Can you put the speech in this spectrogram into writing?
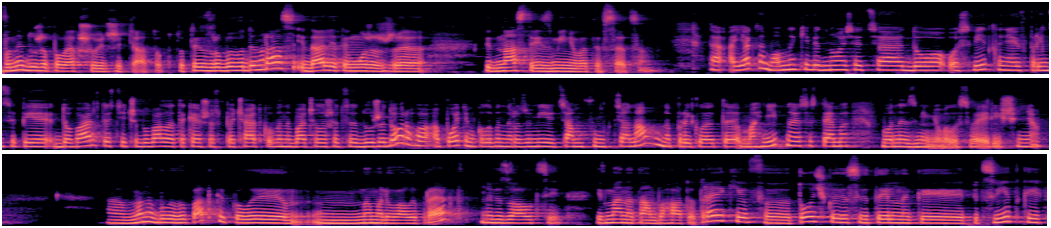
Вони дуже полегшують життя. Тобто ти зробив один раз, і далі ти можеш вже під настрій змінювати все це. Так, а як замовники відносяться до освітлення і, в принципі, до вартості? Чи бувало таке, що спочатку вони бачили, що це дуже дорого, а потім, коли вони розуміють сам функціонал, наприклад, магнітної системи, вони змінювали своє рішення? В мене були випадки, коли ми малювали проєкт на візуалці, і в мене там багато треків, е, точкові світильники, підсвітки.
